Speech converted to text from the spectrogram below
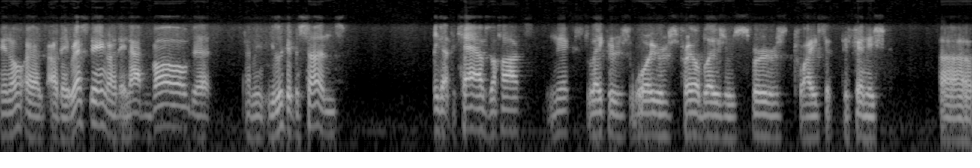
You know, are, are they resting? Are they not involved? Uh, I mean, you look at the Suns. They got the Cavs, the Hawks, Knicks, Lakers, Warriors, Trailblazers, Spurs twice if they finish. Uh,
